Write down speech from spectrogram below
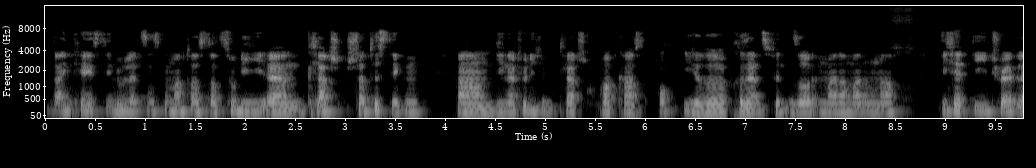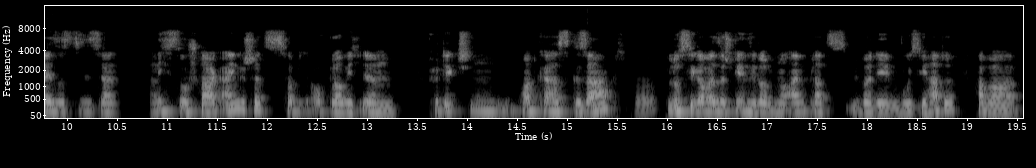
dein Case, den du letztens gemacht hast, dazu die ähm, Klatsch-Statistiken, ähm, die natürlich im Klatsch-Podcast auch ihre Präsenz finden sollten, meiner Meinung nach. Ich hätte die Trailblazers dieses Jahr nicht so stark eingeschätzt. Das habe ich auch, glaube ich, im Prediction-Podcast gesagt. Mhm. Lustigerweise stehen sie, glaube ich, nur einen Platz über dem, wo ich sie hatte. Aber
